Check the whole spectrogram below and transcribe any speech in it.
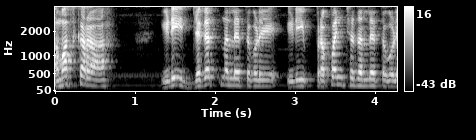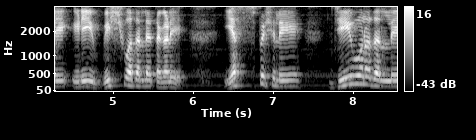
ನಮಸ್ಕಾರ. ಇಡೀ ಜಗತ್ತಿನಲ್ಲೇ ತಗೊಳ್ಳಿ, ಇಡೀ ಪ್ರಪಂಚದಲ್ಲೇ ತಗೊಳ್ಳಿ, ಇಡೀ ವಿಶ್ವದಲ್ಲೇ ತಗೊಳ್ಳಿ. ಎಸ್ಪೆಷಲಿ ಜೀವನದಲ್ಲಿ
